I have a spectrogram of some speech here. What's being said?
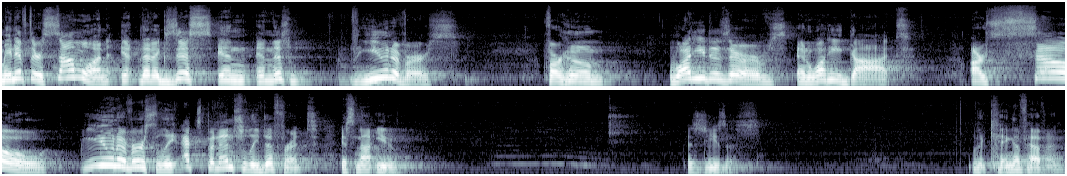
I mean, if there's someone that exists in, in this universe for whom what he deserves and what he got are so universally, exponentially different, it's not you, it's Jesus. The King of Heaven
